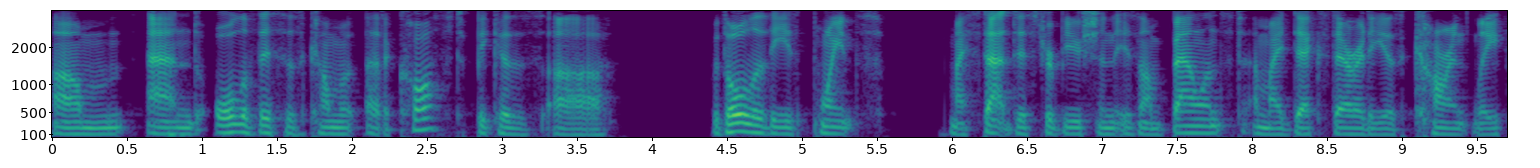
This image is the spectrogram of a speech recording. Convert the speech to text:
um, and all of this has come at a cost because uh, with all of these points, my stat distribution is unbalanced and my dexterity is currently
